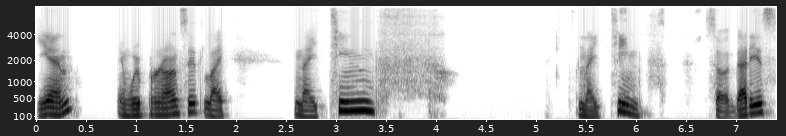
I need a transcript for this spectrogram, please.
the end and we pronounce it like 19th. 19th. So that is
